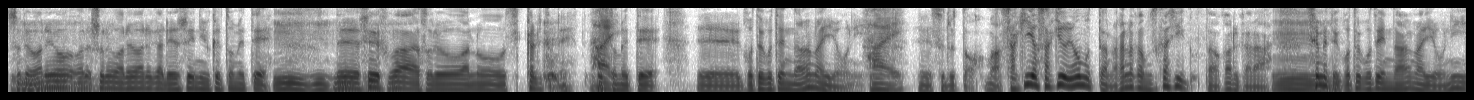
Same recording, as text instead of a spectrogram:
それを我々それを我々が冷静に受け止めて、で政府はそれをあのしっかりとね受け止めて、はい、えー、後手後手にならないように、はい、えー、すると、まあ先を先を読むってのはなかなか難しいことはわかるから、せめて後手後手にならないように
